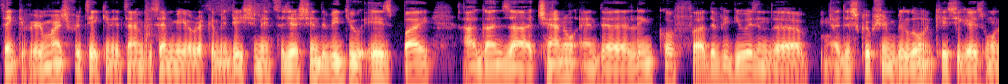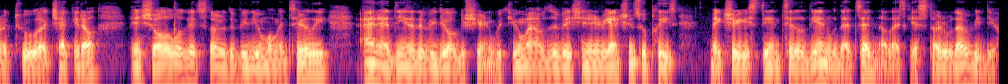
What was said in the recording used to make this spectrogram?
Thank you very much for taking the time to send me a recommendation and suggestion. The video is by uh, ganza channel and the link of uh, the video is in the uh, description below in case you guys wanted to uh, check it out. Inshallah we'll get started with the video momentarily. And at the end of the video i'll be sharing with you my observation and reaction. So please Make sure you stay until the end. With that said, now let's get started with our video.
